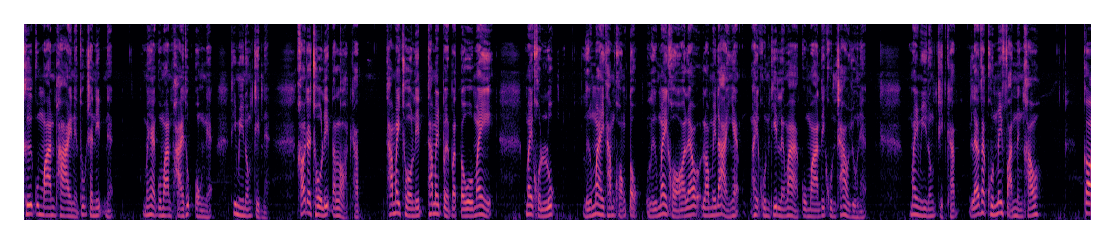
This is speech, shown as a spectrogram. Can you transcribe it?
คือกุมารพายเนี่ยทุกชนิดเนี่ย ไม่ใช่กุมารพายทุกองค์เนี่ยที่มีดวงจิตเนี่ยเขาจะโชว์ฤทธิ์ตลอดครับ ถ้าไม่โชว์ฤทธิ์ถ้าไม่เปิดประตูไม่ไม่ขนลุก หรือไม่ทำของตกหรือไม่ขอแล้วเราไม่ได้เงี้ยให้คุณคิดเลยว่ากุมารที่คุณเช่าอยู่เนี่ยไม่มีดวงจิตครับ แล้วถ้าคุณไม่ฝันถึงเขาก็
